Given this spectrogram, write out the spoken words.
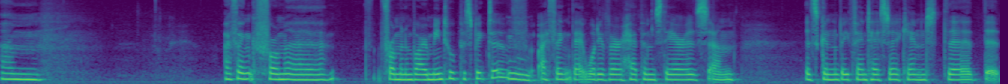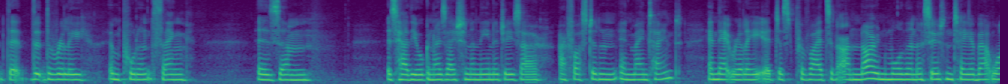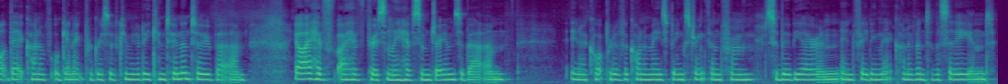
Um, I think from a from an environmental perspective, Mm. I think that whatever happens there is um, is going to be fantastic, and the the, the the the really important thing is um, is how the organisation and the energies are are fostered and, and maintained. And that really it just provides an unknown more than a certainty about what that kind of organic progressive community can turn into. But um, yeah, I have I have personally have some dreams about um, you know cooperative economies being strengthened from suburbia and, and feeding that kind of into the city and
